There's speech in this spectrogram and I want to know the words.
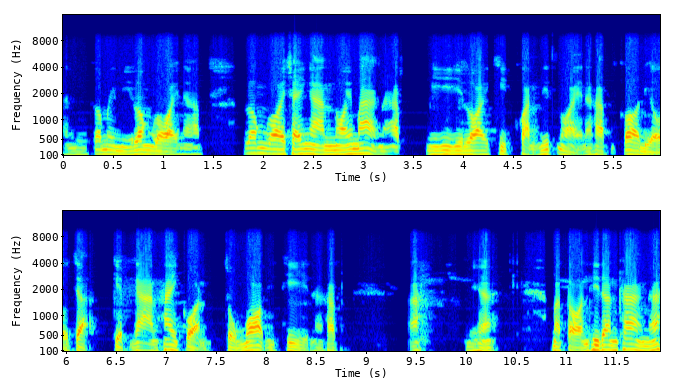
อันนี้ก็ไม่มีร่องรอยนะครับ ร่องรอยใช้งานน้อยมากนะครับ มีรอยขีดข่วนนิดหน่อยนะครับ ก็เดี๋ยวจะเก็บงานให้ก่อนส่งมอบอีกทีนะครับอะนี่ฮะมาต่อที่ด้านข้างนะ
